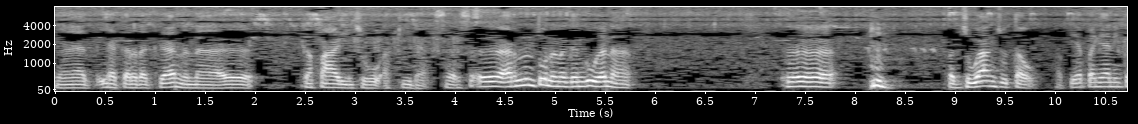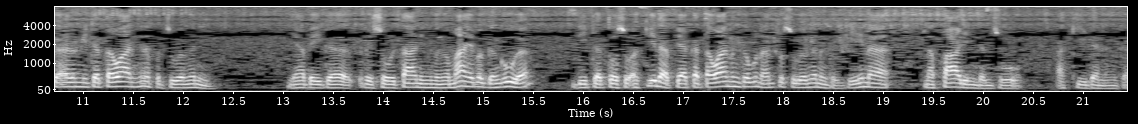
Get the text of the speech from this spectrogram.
ya ya karadakan na uh, kaparin su aqida sa, sa uh, arnan tu na nagangguan na uh, pejuang su tau tapi apa ni ni ka ni katawan ni pejuang ni. Ya be ka resulta ni mengamai ba ganggu ya. Di ka to su akida pia katawan ka bunan to su ngan ka gina na palin dan su akida nang ka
